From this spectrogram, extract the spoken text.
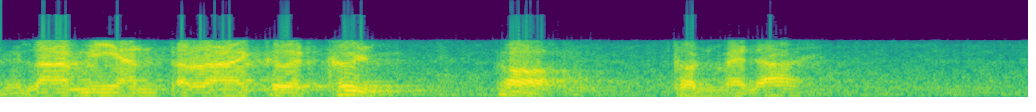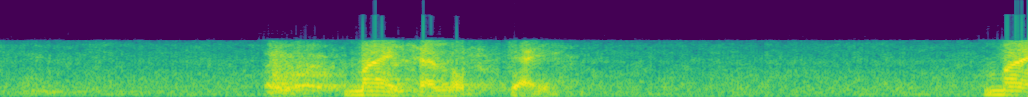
เวลามีอันตรายเกิดขึ้น ก็ทนไม่ได้ ไม่สงบใจ ไม่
